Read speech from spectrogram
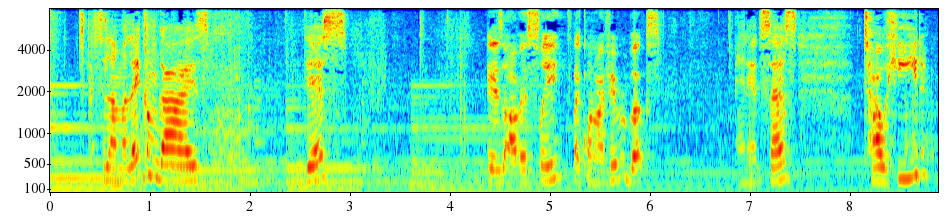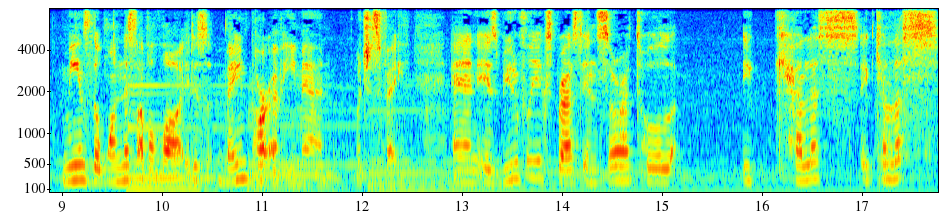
Assalamu alaikum, guys. This is obviously like one of my favorite books, and it says Tawheed means the oneness of Allah. It is the main part of Iman, which is faith, and is beautifully expressed in Suratul Ikhlas. Ikhlas.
